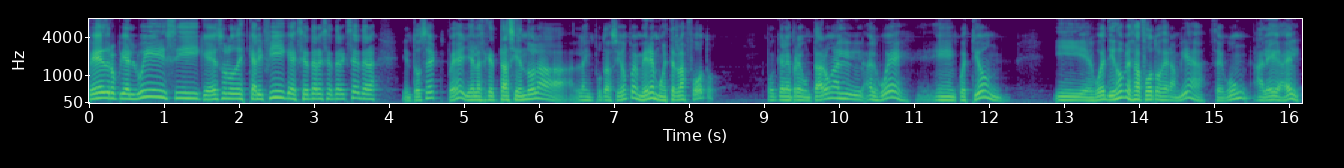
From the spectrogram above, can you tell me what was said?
Pedro Pierluisi, que eso lo descalifica, etcétera, etcétera, etcétera. Y entonces, pues, ella es la que está haciendo la, imputación, pues mire, muestre la foto. Porque le preguntaron al, al juez en cuestión y el juez dijo que esas fotos eran viejas, según alega él.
